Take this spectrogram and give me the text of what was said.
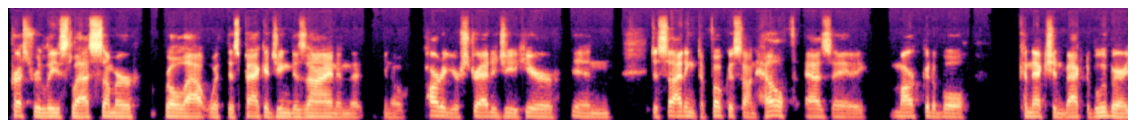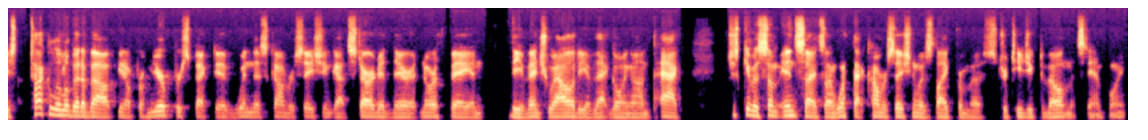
press release last summer roll out with this packaging design, and that you know part of your strategy here in deciding to focus on health as a marketable connection back to blueberries. Talk a little bit about you know from your perspective when this conversation got started there at North Bay and the eventuality of that going on packed. Just give us some insights on what that conversation was like from a strategic development standpoint.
